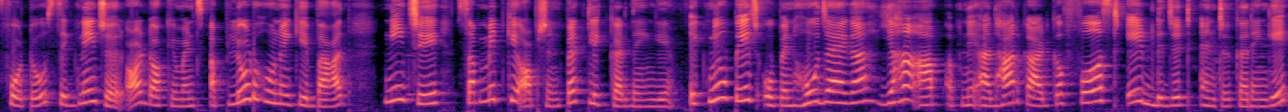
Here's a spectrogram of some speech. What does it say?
फ़ोटो, सिग्नेचर और डॉक्यूमेंट्स अपलोड होने के बाद नीचे सबमिट के ऑप्शन पर क्लिक कर देंगे। एक न्यू पेज ओपन हो जाएगा। यहाँ आप अपने आधार कार्ड का फ़र्स्ट एट डिजिट एंटर करेंगे।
